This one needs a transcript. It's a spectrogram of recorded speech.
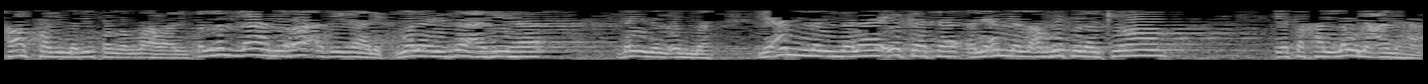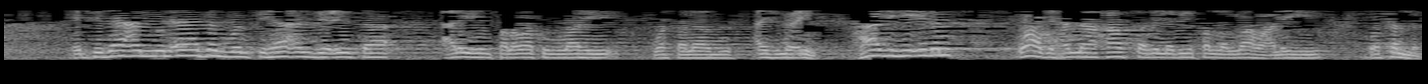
خاصة بالنبي صلى الله عليه وسلم لا مراء في ذلك ولا نزاع فيها بين الأمة لأن الملائكة لأن الرسل الكرام يتخلون عنها ابتداء من آدم وانتهاء بعيسى عليهم صلوات الله وسلامه أجمعين. هذه إذا واضح أنها خاصة بالنبي صلى الله عليه وسلم.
